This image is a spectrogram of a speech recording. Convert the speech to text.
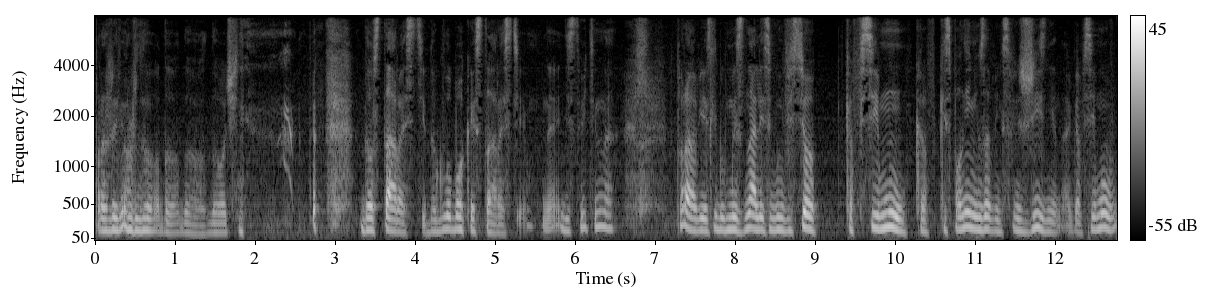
проживешь до, до, до, до очень, до старости, до глубокой старости. Действительно, прав, если бы мы знали, если бы все ко всему, ко, к исполнению заповедей своей жизни, ко всему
